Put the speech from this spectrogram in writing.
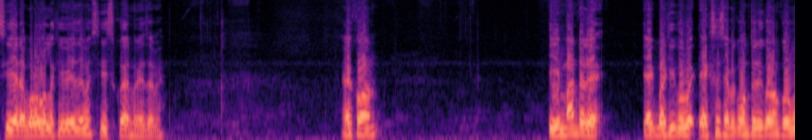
সি এর বড় করলে কী হয়ে যাবে? সি স্কোয়ার হয়ে যাবে। এখন এই মানটারে একবার কি করব? এক্সের সাপেক্ষে অন্তরীকরণ করব,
